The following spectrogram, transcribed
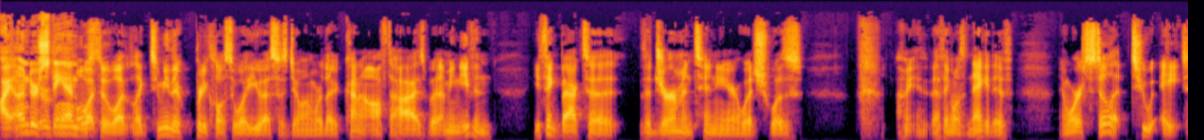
I understand what to what like to me they're pretty close to what the U.S. is doing, where they're kind of off the highs. But I mean, even you think back to the German ten year, which was, I mean, that thing was negative and we're still at 2.8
